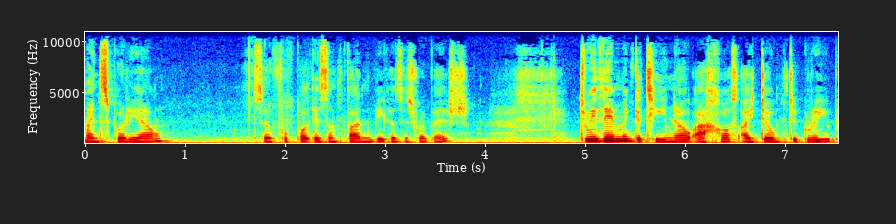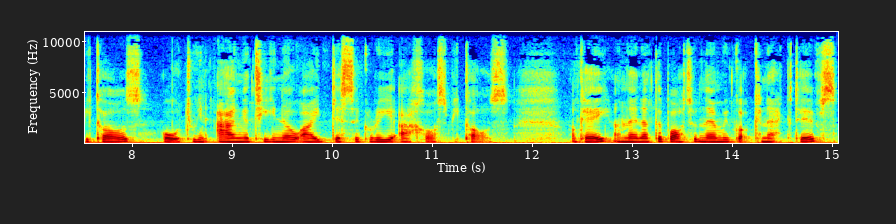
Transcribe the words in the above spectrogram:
mae'n sbwriel. So football isn't fun because it's rubbish. Dwi ddim yn gytuno achos I don't agree because, or dwi'n angytuno I disagree achos because. Okay, and then at the bottom then we've got connectives.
